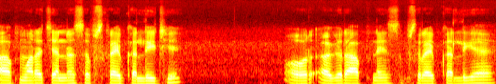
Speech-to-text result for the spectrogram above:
आप हमारा चैनल सब्सक्राइब कर लीजिए। और अगर आपने सब्सक्राइब कर लिया है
